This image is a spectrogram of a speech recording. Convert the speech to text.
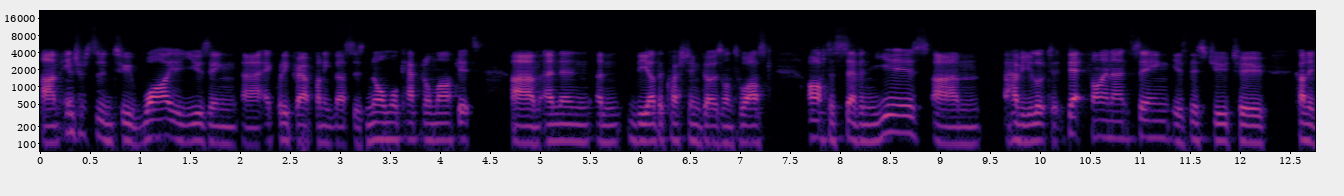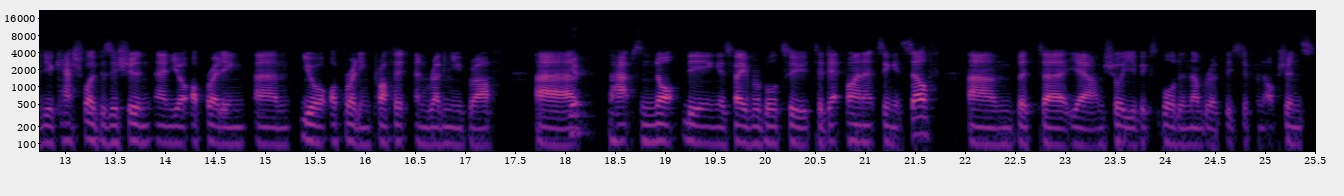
I'm interested into why you're using uh, equity crowdfunding versus normal capital markets. Um, and then and the other question goes on to ask, after seven years, um, have you looked at debt financing? Is this due to kind of your cash flow position and your operating um, your operating profit and revenue graph uh, yep. perhaps not being as favorable to, to debt financing itself? Um, but uh, yeah, I'm sure you've explored a number of these different options.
